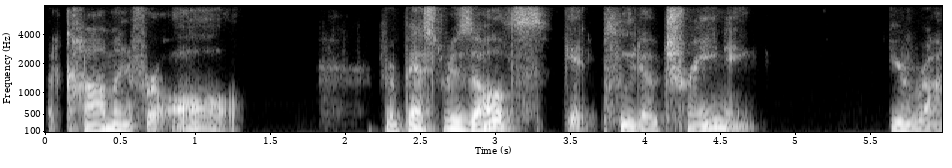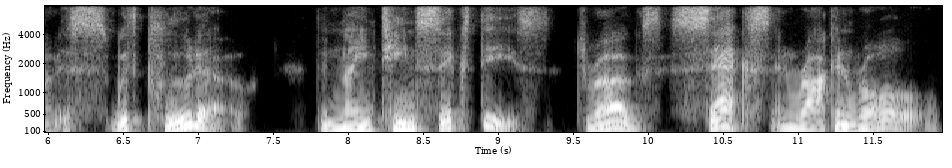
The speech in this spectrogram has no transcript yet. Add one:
but common for all. For best results, get Pluto training. Uranus with Pluto, the 1960s, drugs, sex, and rock and roll.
